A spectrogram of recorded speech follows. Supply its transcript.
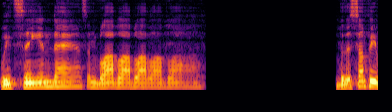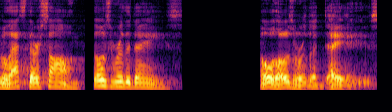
We'd sing and dance and blah, blah, blah, blah, blah. But some people, that's their song. Those were the days. Oh, those were the days.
